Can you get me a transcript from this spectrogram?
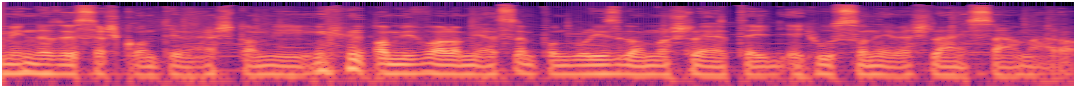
mind az összes kontinenst, ami, ami valamilyen szempontból izgalmas lehet egy, egy 20 éves lány számára.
